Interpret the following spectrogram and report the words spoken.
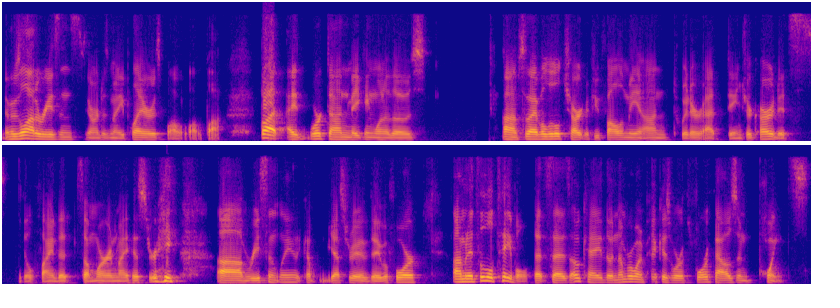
there's a lot of reasons. There aren't as many players, blah blah blah blah. But I worked on making one of those. Um, so I have a little chart. If you follow me on Twitter at Dangercart, it's You'll find it somewhere in my history um, recently, like yesterday or the day before. Um, and it's a little table that says, okay, the number one pick is worth 4,000 points.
